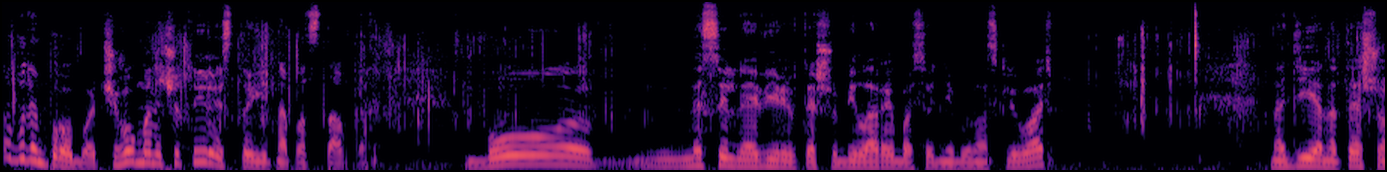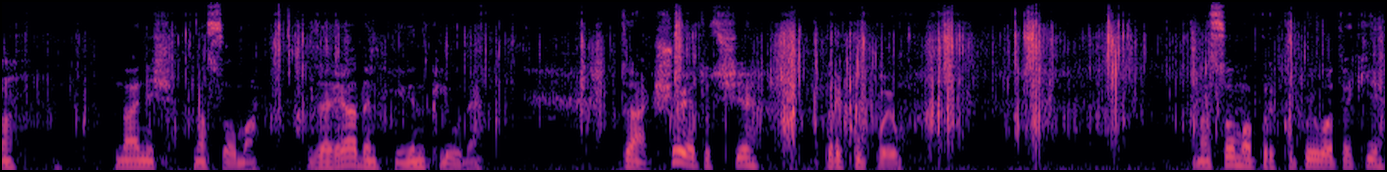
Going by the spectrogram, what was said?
Ну, будемо пробувати. Чого в мене 4 стоїть на подставках? Бо не сильно я вірю в те, що біла риба сьогодні буде нас клювати. Надія на те, що на ніч на сома зарядим і він клюне. Так, що я тут ще прикупив? На сома прикупив отакі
